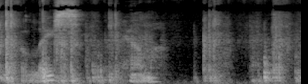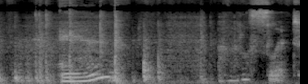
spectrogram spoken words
with a lace hem. And a little slit.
